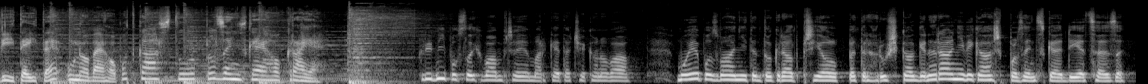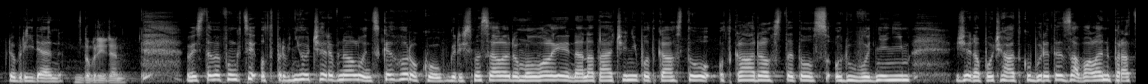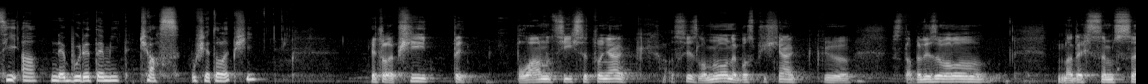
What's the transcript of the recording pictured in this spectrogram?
Vítejte u nového podcastu Plzeňského kraje. Klidný poslech vám přeje Markéta Čekanová. Moje pozvání tentokrát přijal Petr Hruška, generální vikář plzeňské diecéze. Dobrý den. Dobrý den. Vy jste ve funkci od 1. června loňského roku. Když jsme se ale domlouvali na natáčení podcastu, odkládal jste to s odůvodněním, že na počátku budete zavalen prací a nebudete mít čas. Už je to lepší? Je to lepší. Teď po Vánocích se to nějak asi zlomilo, nebo spíš nějak eh, stabilizovalo. Nadech jsem se,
